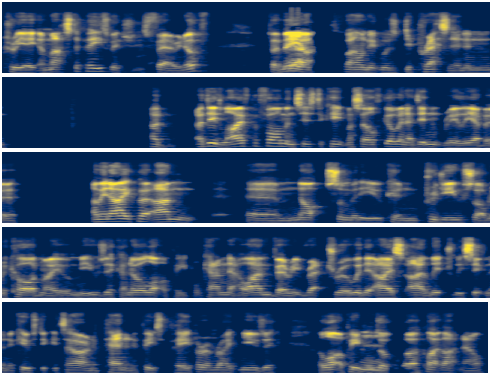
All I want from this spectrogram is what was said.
create a masterpiece, which is fair enough. For me, Yeah. I found it was depressing and I I did live performances to keep myself going. I didn't really ever I mean I put I'm um, not somebody who can produce or record my own music. I know a lot of people can now. I'm very retro with it. I, I literally sit with an acoustic guitar and a pen and a piece of paper and write music. A lot of people Mm. don't work like that now.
